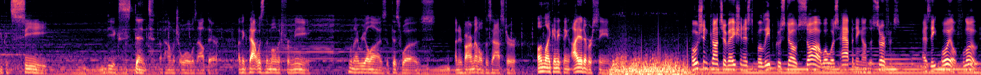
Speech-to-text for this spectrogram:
You could see the extent of how much oil was out there. I think that was the moment for me when I realized that this was an environmental disaster unlike anything I had ever seen. Ocean conservationist Philippe Cousteau saw what was happening on the surface. As the oil flowed,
